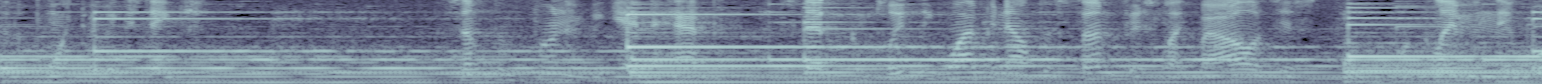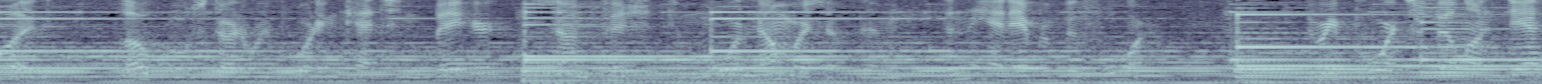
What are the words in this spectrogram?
to the point of extinction. Something funny began to happen. Instead of completely wiping out the sunfish like biologists were claiming they would, locals started reporting catching bigger sunfish and more numbers of them than they had ever before. The reports fell on deaf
